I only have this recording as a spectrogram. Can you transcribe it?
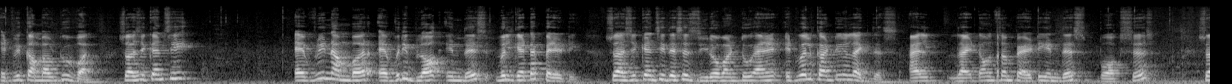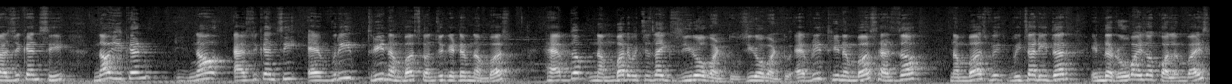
it will come out to 1. So as you can see, every number, every block in this will get a parity. So as you can see, this is 0, 1, 2 and it, it will continue like this. I'll write down some parity in this boxes. So as you can see, now you can, now as you can see, every three numbers, consecutive numbers, have the number which is like 0, 1, 2, 0, 1, 2. Every three numbers has the numbers which, which are either in the row wise or column wise,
